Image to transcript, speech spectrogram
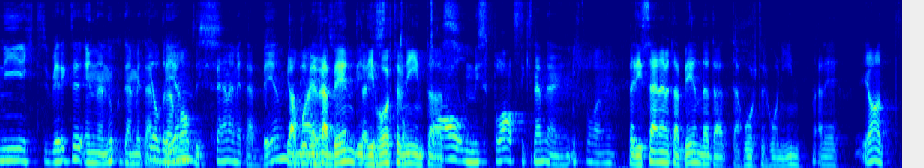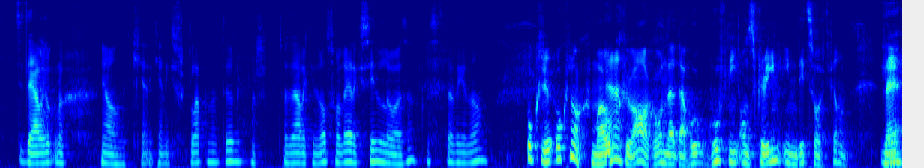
niet echt werkte. En dan ook dan met dat Heel been, die dramatisch. scène met dat been. Ja, die met dat- dat been, die, dat die hoort er niet in thuis. Totaal misplaatst, ik snap dat niet. Echt wel niet. Die scène met dat been, dat, dat, dat hoort er gewoon niet in. Allee. Ja, het, is eigenlijk ook nog... Ja, ik kan, ik kan niks verklappen natuurlijk, maar het was eigenlijk inderdaad volledig zinloos, hè. Dus dat hebben gedaan. Ook, ook nog, maar ook ja, gewoon, dat, dat ho- hoeft niet onscreen in dit soort film. Nee,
